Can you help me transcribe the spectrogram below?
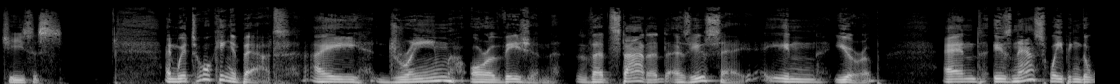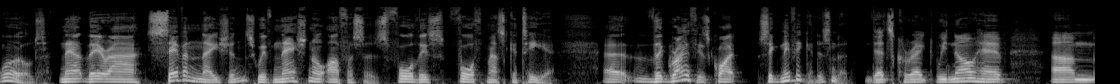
Jesus. And we're talking about a dream or a vision that started, as you say, in Europe and is now sweeping the world. Now, there are seven nations with national offices for this fourth musketeer. Uh, the growth is quite significant, isn't it? That's correct. We now have um,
